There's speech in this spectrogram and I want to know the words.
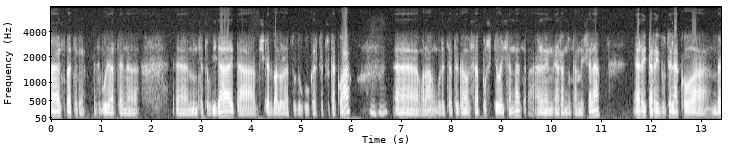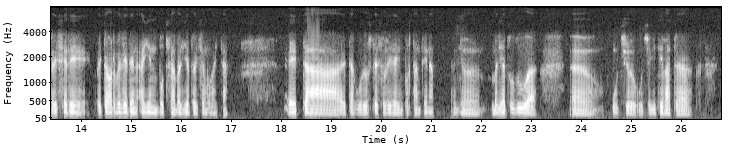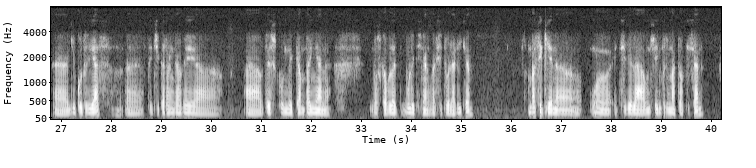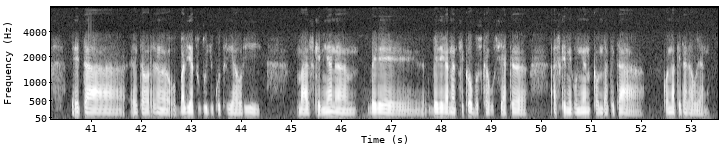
Ez bat ere, ez gure hartzen uh, uh, mintzatu gira eta piskat baloratu dugu gertatutakoa. Mm -hmm. uh, voilà, guretzat gauza positiboa izan da, alen errandutan bezala. Herritarrik dutelako uh, berriz ere eta hor bederen haien botza baliatu izango baita. Eta, eta gure ustez hori da importanteena. Uh, baliatu du uh, uh, egite bat uh, uh, jukutriaz, uh, fitxikaran gabe hautezkunde uh, uh, kampainan boska buletinak bazituelarik. Bazikien uh, etzirela untxe imprimatuak izan, eta eta hor uh, baliatu du jukutria hori ba azkenean uh, bere, bere ganatzeko boska guziak uh, azken egunean kondaketa, kondaketa gauean.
